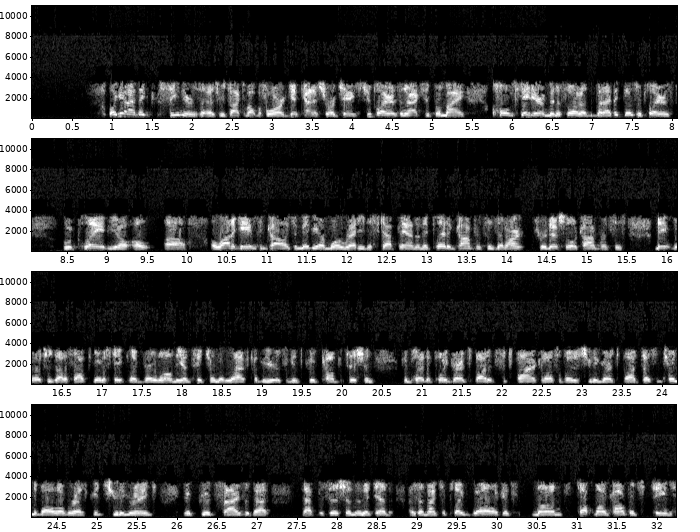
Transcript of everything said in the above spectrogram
Well, again, I think seniors, as we talked about before, get kind of shortchanged. Two players, and they're actually from my home state here in Minnesota, but I think those are players who have played, you know, a, uh, a lot of games in college and maybe are more ready to step in. And they played in conferences that aren't traditional conferences. Nate Wolters out of South Dakota State, played very well in the NCAA tournament the last couple of years against good competition. Can play the point guard spot at six five. Can also play the shooting guard spot. Doesn't turn the ball over. Has good shooting range. You know, good size at that that position. And again, as I mentioned, played well against non top non conference teams.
